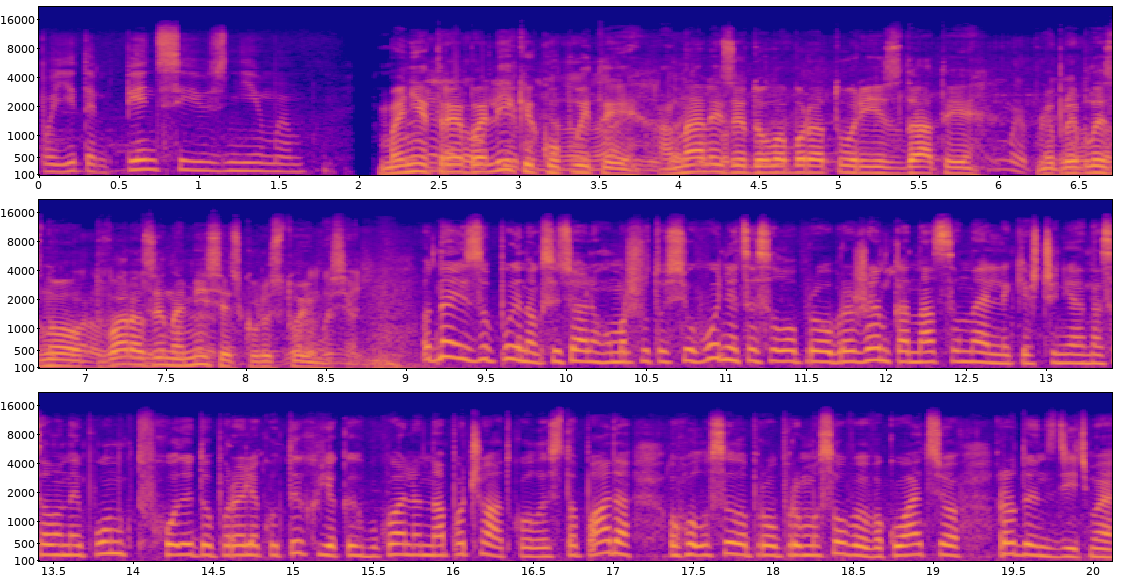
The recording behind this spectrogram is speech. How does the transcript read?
Поїдемо, пенсію знімемо. Мені треба ліки купити, аналізи до лабораторії здати. Ми приблизно два рази на місяць користуємося. Одна із зупинок соціального маршруту сьогодні це село Преображенка на Синельниківщині. Населений пункт входить до переліку тих, в яких буквально на початку листопада оголосили про примусову евакуацію родин з дітьми.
